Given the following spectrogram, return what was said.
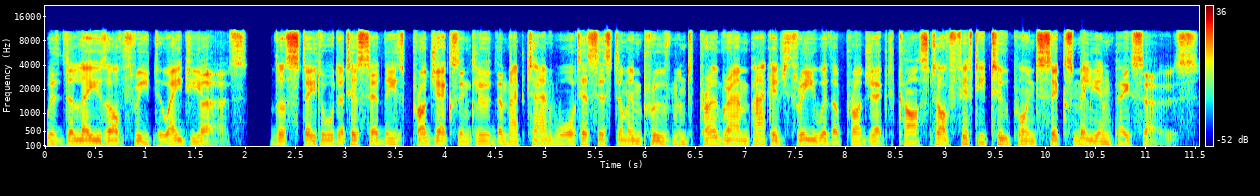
with delays of 3 to 8 years. The state auditor said these projects include the Mactan Water System Improvement Program Package 3 with a project cost of 52.6 million pesos.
